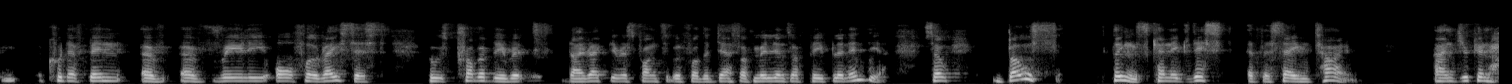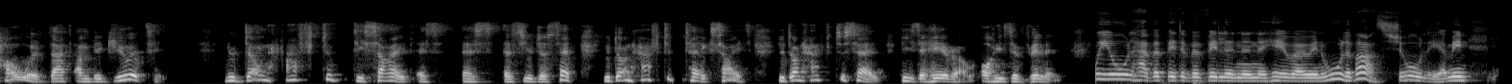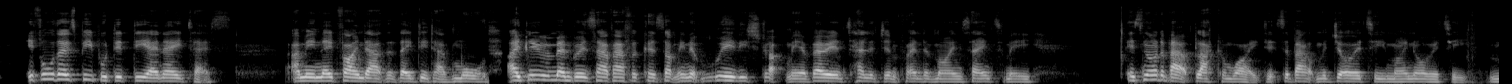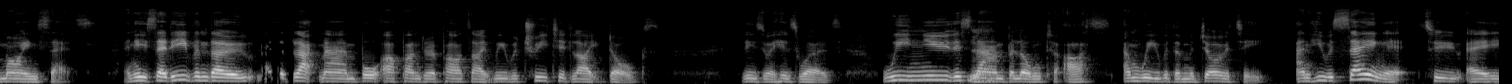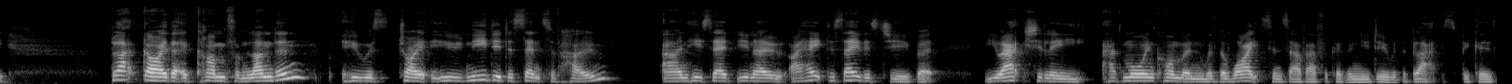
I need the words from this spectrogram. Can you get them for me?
could have been a, a really awful racist who's probably re directly responsible for the death of millions of people in India. So both things can exist at the same time and you can hold that ambiguity you don't have to decide as as as you just said you don't have to take sides you don't have to say he's a hero or he's a villain we all have a bit of a villain and a hero in all of us surely i mean if all those people did dna tests I mean, they'd find out that they did have more. I do remember in South Africa something that really struck me. A very intelligent friend of mine saying to me, it's not about black and white, it's about majority minority mindsets. And he said, even though as a black man brought up under apartheid, we were treated like dogs, these were his words, we knew this yeah. land belonged to us and we were the majority. And he was saying it to a black guy that had come from London who was try who needed a sense of home. And he said, you know, I hate to say this to you, but you actually have more in common with the whites in South Africa than you do with the blacks because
